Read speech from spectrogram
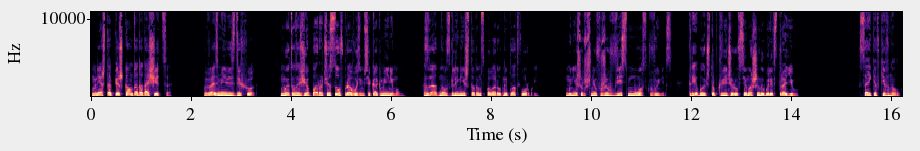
«Мне что, пешком туда тащиться?» «Возьми вездеход. Мы тут еще пару часов провозимся, как минимум. Заодно взгляни, что там с поворотной платформой. Мне Шершнев уже весь мозг вынес, Требуют, чтобы к вечеру все машины были в строю». Сайков кивнул.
